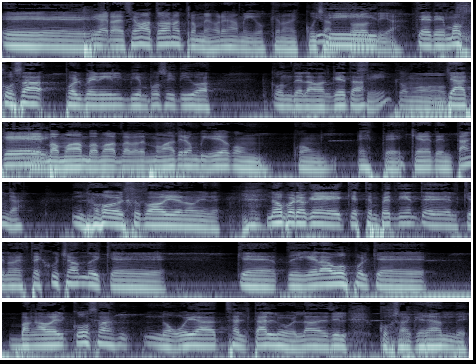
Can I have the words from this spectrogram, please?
eh, Y agradecemos a todos nuestros mejores amigos que nos escuchan y todos los días. tenemos cosas por venir bien positivas con de la banqueta Sí, como... ya que eh, vamos, a, vamos, a, vamos a tirar un video con, con este Kenneth en tanga. No, eso todavía no viene. No, pero que, que estén pendientes el que nos esté escuchando y que, que llegue la voz porque van a ver cosas, no voy a saltarlo, ¿verdad? Decir cosas grandes.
